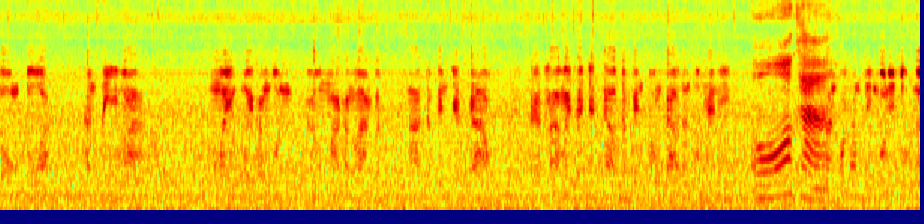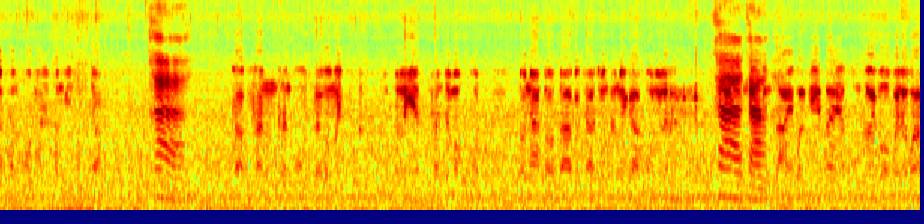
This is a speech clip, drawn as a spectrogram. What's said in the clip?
สองตัว ท่านตีว่า ไม่หวยข้างบนลงมาข้างล่างก็น่าจะเป็นเจ็ดเก้าแต่ถ้าไม่ใช่เจ็ดเก้าจะเป็นสองเก้าท่านพูดแค่นี้อ๋อค่ะท่านเพราะท่านสินบริสุทธิ์นะท่านพูดอะไรท่านมีสัจจะค่ะ ครับท่านท่านพูดแต่ว่าไม่พูดลอตเตอรี่อะท่านจะมาพูดต่อหน้าต่อตาประชาชนท่านไม่กล้าพูดอยู่แล้วค่ะค่ะเป็นสายบางทีได้ผมเคยบอกไปแล้วว่า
